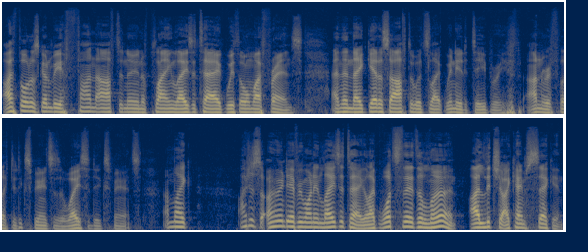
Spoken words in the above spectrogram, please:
I thought it was going to be a fun afternoon of playing laser tag with all my friends. And then they get us afterwards like, we need a debrief. Unreflected experience is a wasted experience. I'm like, I just owned everyone in laser tag. Like, what's there to learn? I literally, I came second.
